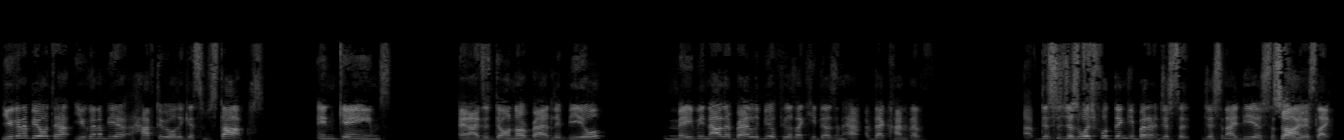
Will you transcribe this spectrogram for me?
you're gonna be able to. You're gonna be have to be able to get some stops in games, and I just don't know Bradley Beal. Maybe now that Bradley Beal feels like he doesn't have that kind of. Uh, this is just wishful thinking, but just a, just an idea. So, I mean- it's like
